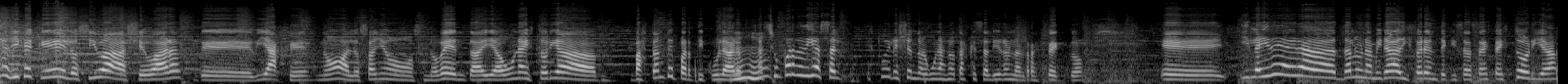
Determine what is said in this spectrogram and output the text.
Les dije que los iba a llevar de viaje, ¿no? A los años 90 y a una historia bastante particular. Hace un par de días estuve leyendo algunas notas que salieron al respecto. Eh, y la idea era darle una mirada diferente quizás a esta historia.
